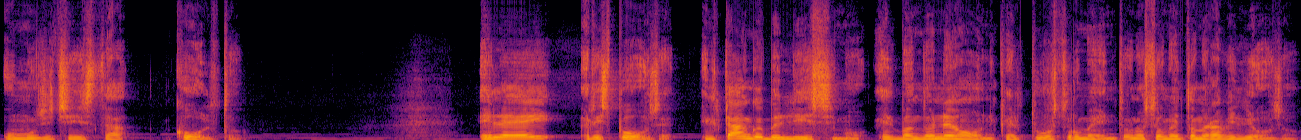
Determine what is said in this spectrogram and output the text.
un musicista colto. E lei rispose, il tango è bellissimo e il bandoneon, che è il tuo strumento, è uno strumento meraviglioso.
